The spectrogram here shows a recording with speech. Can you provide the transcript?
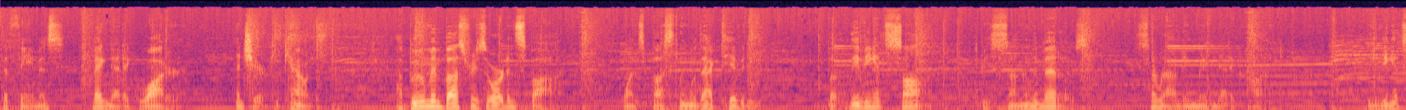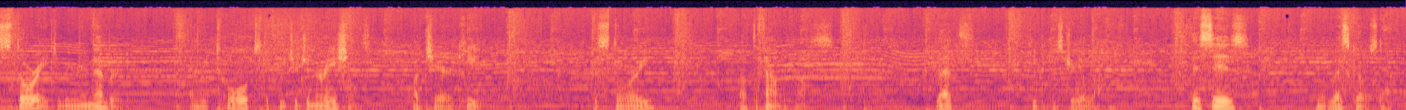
the famous magnetic water in Cherokee County, a boom and bust resort and spa, once bustling with activity, but leaving its song to be sung in the meadows surrounding Magnetic Pond, leaving its story to be remembered and retold to the future generations of Cherokee. The story of the Fountain House. Let's keep history alive. This is Midwest Ghost Town.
